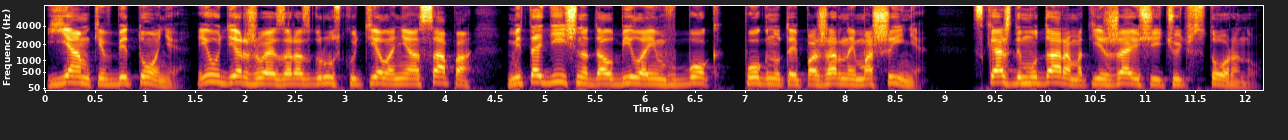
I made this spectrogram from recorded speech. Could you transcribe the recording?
ямке в бетоне и, удерживая за разгрузку тела Неосапа, методично долбила им в бок погнутой пожарной машине, с каждым ударом отъезжающей чуть в сторону.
